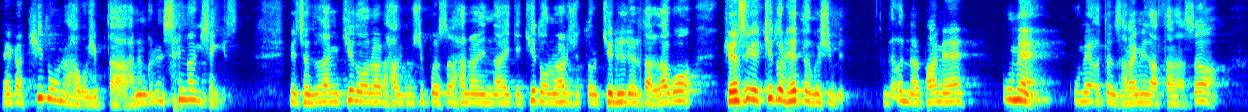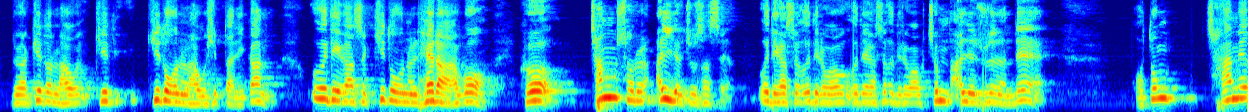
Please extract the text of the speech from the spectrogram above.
내가 기도원을 하고 싶다 하는 그런 생각이 생겼어요. 그래서 전도사님 기도원을 하고 싶어서 하나님 나에게 기도원을 할 수 있도록 길을 열어달라고 계속 기도를 했던 것입니다. 근데 어느 날 밤에 꿈에, 꿈에 어떤 사람이 나타나서 내가 기도를 하고, 기, 기도원을 하고 싶다니까 어디 가서 기도원을 해라 하고 그 장소를 알려주셨어요. 어디 가서 어디로 가고, 어디 가서 어디로 가고 전부 알려주셨는데 보통 잠에,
